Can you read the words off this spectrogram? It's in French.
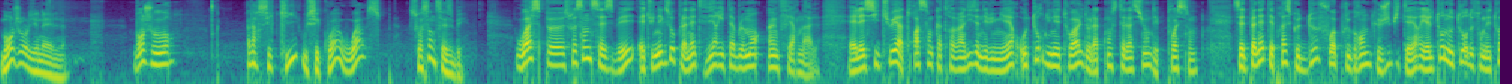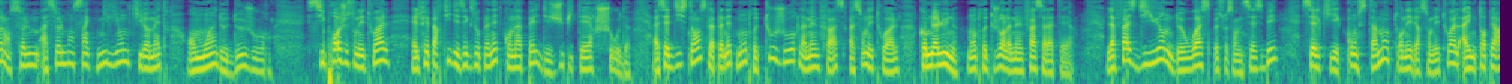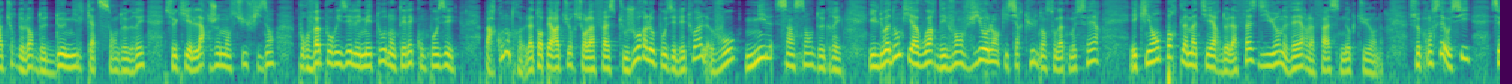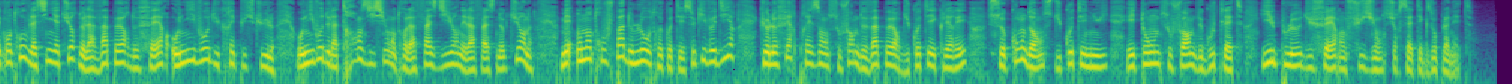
Bonjour Lionel. Bonjour. Alors c'est qui ou c'est quoi WASP 76b WASP 76b est une exoplanète véritablement infernale. Elle est située à 390 années-lumière autour d'une étoile de la constellation des Poissons. Cette planète est presque deux fois plus grande que Jupiter et elle tourne autour de son étoile à seulement 5 millions de kilomètres en moins de deux jours. Si proche de son étoile, elle fait partie des exoplanètes qu'on appelle des Jupiters chaudes. À cette distance, la planète montre toujours la même face à son étoile, comme la Lune montre toujours la même face à la Terre. La face diurne de WASP 76b, celle qui est constamment tournée vers son étoile, a une température de l'ordre de 2400 degrés, ce qui est largement suffisant pour vaporiser les métaux dont elle est composée. Par contre, la température sur la face toujours à l'opposé de l'étoile vaut 1500 degrés. Il doit donc y avoir des vents violents qui circulent dans son atmosphère et qui emporte la matière de la face diurne vers la face nocturne. Ce qu'on sait aussi, c'est qu'on trouve la signature de la vapeur de fer au niveau du crépuscule, au niveau de la transition entre la face diurne et la face nocturne, mais on n'en trouve pas de l'autre côté, ce qui veut dire que le fer présent sous forme de vapeur du côté éclairé se condense du côté nuit et tombe sous forme de gouttelettes. Il pleut du fer en fusion sur cette exoplanète.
